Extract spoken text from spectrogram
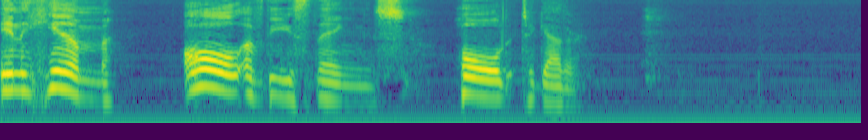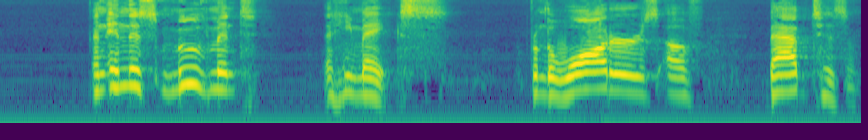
In him, all of these things hold together. And in this movement that he makes, from the waters of baptism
